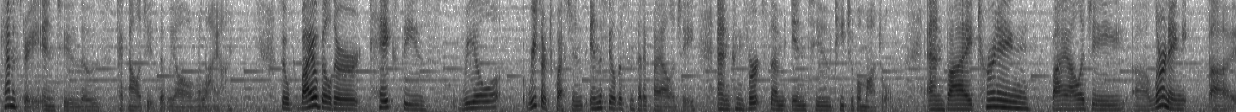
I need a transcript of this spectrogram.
chemistry into those technologies that we all rely on. So BioBuilder takes these real research questions in the field of synthetic biology and converts them into teachable modules. And by turning biology uh, learning, uh,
